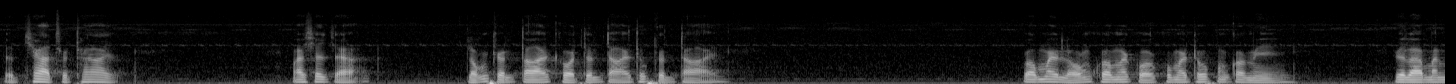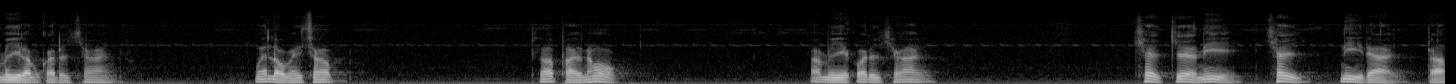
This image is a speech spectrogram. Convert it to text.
เป็นชาติสุดท้ายไม่ใช่จะหลงจนตายโกรธจนตาย ทุกข์จนตายความไม่หลงความไม่โกรธความไม่ทุกข์มันก็มี เวลามันมีแล้วก็ได้ใช้เมื่อเราไม่ชอบชอบภายนอก ถ้ามีก็ได้ใช้ใช่แก้นี่ใช่นี่ได้ตาม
